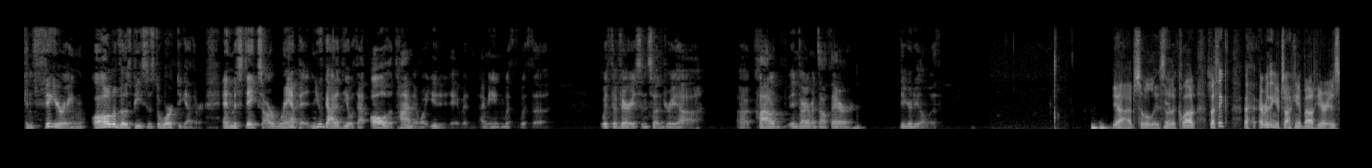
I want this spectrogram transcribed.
configuring all of those pieces to work together. And mistakes are rampant, and you've got to deal with that all the time in what you do, David. I mean, with with the with the various and sundry uh, uh, cloud environments out there that you're dealing with. Yeah, absolutely. So yeah. the cloud. So I think everything you're talking about here is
